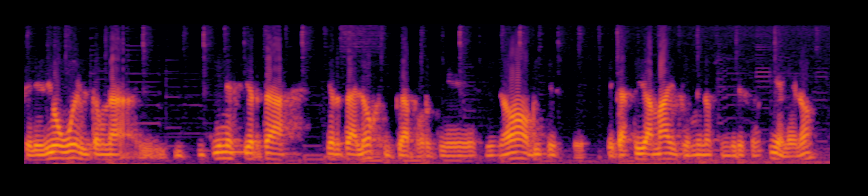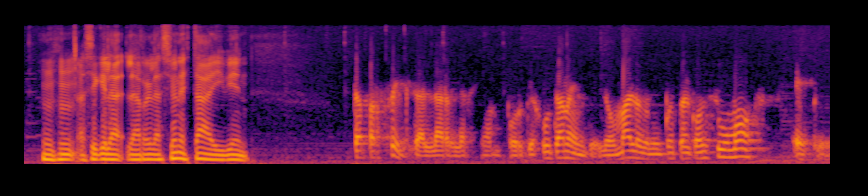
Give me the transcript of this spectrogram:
se le dio vuelta una y, tiene cierta cierta lógica porque si no, viste, se, castiga más y que menos ingresos tiene, ¿no? Así que la, la, relación está ahí bien. Está perfecta la relación, porque justamente lo malo de un impuesto al consumo es que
